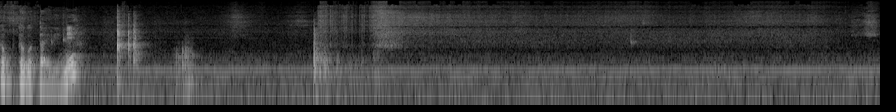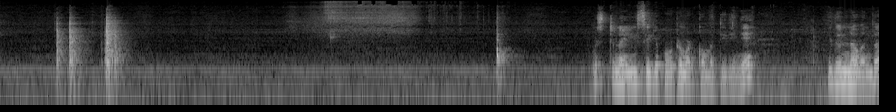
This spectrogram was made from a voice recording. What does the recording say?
ಕಪ್ ತಗೋತಾ ಇದ್ದೀನಿ. ಇಷ್ಟು ನೈಸಿಗೆ ಪೌಡ್ರ್ ಮಾಡ್ಕೊಂಬಂದಿದ್ದೀನಿ. ಇದನ್ನು ಒಂದು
